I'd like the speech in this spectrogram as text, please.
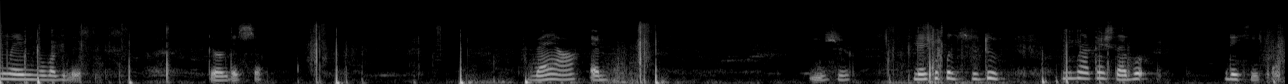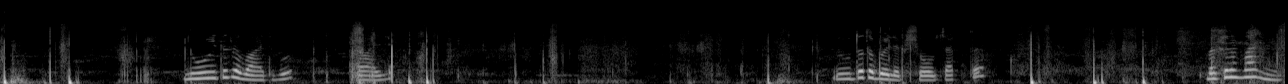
Buna emin olabilirsiniz. Gövdesi. Veya em yüzü. Ne acıdı. Dur. Bunun arkadaşlar bu bir dakika. Louis'de de vardı bu. Herhalde. Burada da böyle bir şey olacaktı. Bakalım var mıymış?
